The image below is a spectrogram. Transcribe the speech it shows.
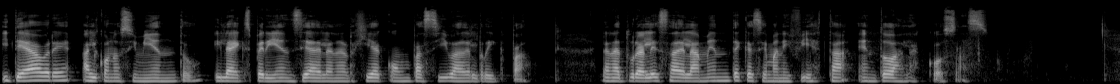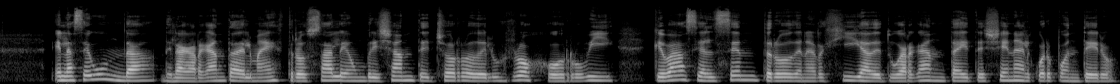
y te abre al conocimiento y la experiencia de la energía compasiva del Rigpa, la naturaleza de la mente que se manifiesta en todas las cosas. En la segunda, de la garganta del maestro sale un brillante chorro de luz rojo, rubí, que va hacia el centro de energía de tu garganta y te llena el cuerpo entero.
